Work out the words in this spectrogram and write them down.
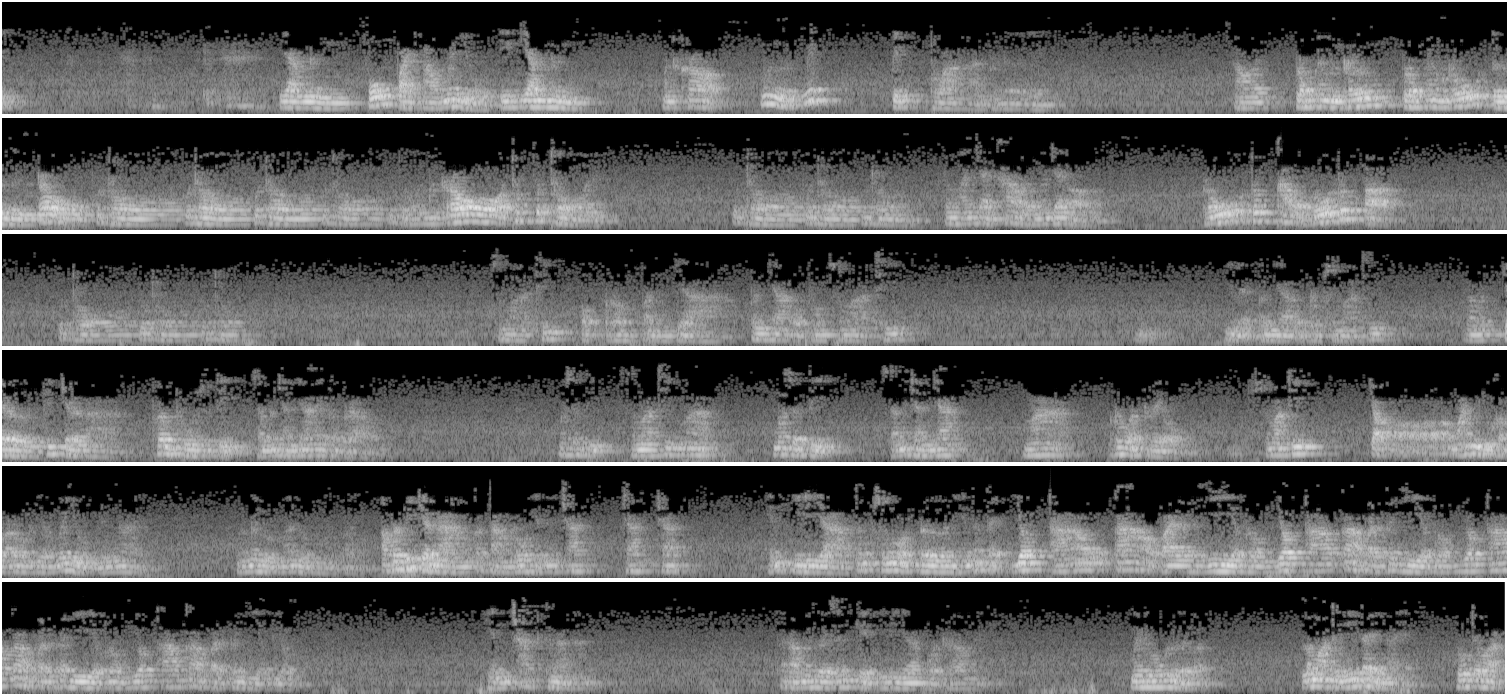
อย่างหนึ่งฟุ้งไปเอาไม่อยู่ อีกอย่างหนึ่ง มันครอบมืดมิดปิดทวารไปเลยเอาปลุกให้มันรู้ปลุกให้มันรู้ตื่นโรพุทโธพุทโธพุทโธพุทโธโรทุกพุทโธพุทโธพุทโธพุทโธลมหายใจเข้าลมหายใจออก รู้ทุกเข้ารู้ทุกออกพุทโธพุทโธพุทโธ สมาธิอบรมปัญญา ปัญญาอบรมสมาธินี่แหละปัญญาอบรมสมาธิ เราเจริญพิจารณาเพิ่มพูนสติสัมปชัญญะให้กับเรามื่อสติสมาธิมาก เมื่อสติสัมชัญญะมากรวดเร็ว สมาธิจ่อมาให้มันอยู่กับอารมณ์เดียวไม่อยู่ง่ายมันไม่หลุดไม่หลุด เอาไปพิจารณาก็ตามรู้เห็นชัดชัดชัดเห็นอิริยาทั้งสมมติเดินเห็นตั้งแต่ยกเท้าก้าวไปแล้วก็เหยียบลงยกเท้าก้าวไปแล้วก็เหยียบลงยกเท้าก้าวไปแล้วก็เหยียบลงยกเท้าก้าวไปแล้วก็เหยียบลงเห็นชัดขนาดนั้นถ้าเราไม่เคยสังเกตอิริยาบถเราเนี่ยไม่รู้เลยว่าเรามาถึงนี้ได้ยังไงรู้แต่ว่า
